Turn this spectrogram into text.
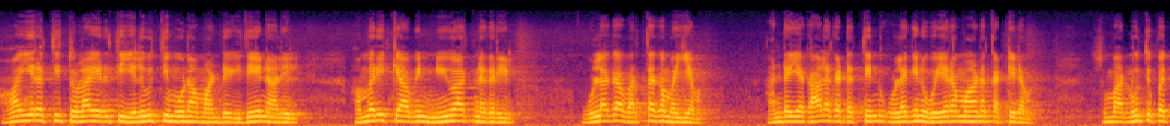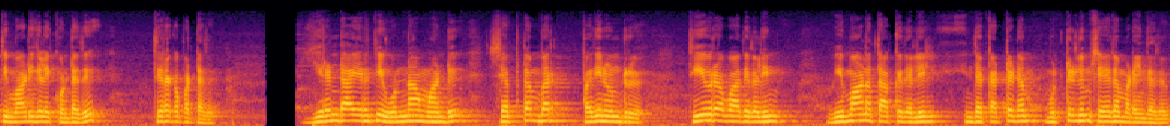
ஆயிரத்தி தொள்ளாயிரத்தி எழுவத்தி மூணாம் ஆண்டு இதே நாளில் அமெரிக்காவின் நியூயார்க் நகரில் உலக வர்த்தக மையம் அன்றைய காலகட்டத்தின் உலகின் உயரமான கட்டிடம் சுமார் நூற்றி பத்து மாடிகளை கொண்டது திறக்கப்பட்டது. இரண்டாயிரத்தி ஒன்றாம் ஆண்டு செப்டம்பர் பதினொன்று தீவிரவாதிகளின் விமான தாக்குதலில் இந்த கட்டடம் முற்றிலும் சேதமடைந்தது.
